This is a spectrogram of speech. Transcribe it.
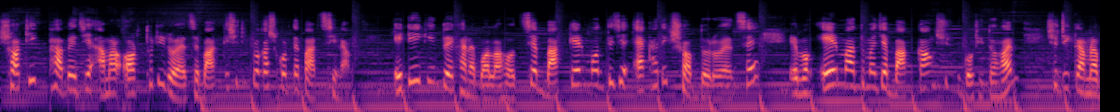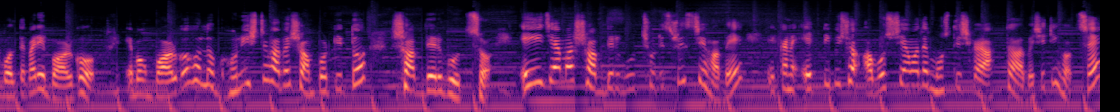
সঠিকভাবে যে আমার অর্থটি রয়েছে, বাক্যে সেটি প্রকাশ করতে পারছি না। এটিই কিন্তু এখানে বলা হচ্ছে বাক্যের মধ্যে যে একাধিক শব্দ রয়েছে এবং এর মাধ্যমে যে বাক্যাংশ গঠিত হয়, সেটিকে আমরা বলতে পারি বর্গ। এবং বর্গ হলো ঘনিষ্ঠভাবে সম্পর্কিত শব্দের গুচ্ছ। এই যে আমার শব্দের গুচ্ছটি সৃষ্টি হবে, এখানে একটি বিষয় অবশ্যই আমাদের মস্তিষ্কে রাখতে হবে, সেটি হচ্ছে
